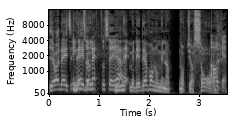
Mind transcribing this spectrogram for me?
Ja, det, inget så lätt att säga. Nej, men det där var nog mina, något jag sa. Ja, okej.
